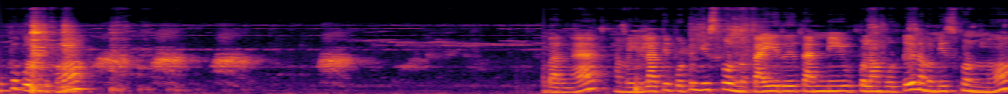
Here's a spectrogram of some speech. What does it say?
உப்பு பொடிச்சுக்கும் பாருங்க. நம்ம எல்லாத்தையும் போட்டு மிக்ஸ் பண்ணணும். தயிர் தண்ணி உப்பெல்லாம் போட்டு நம்ம மிக்ஸ் பண்ணணும்.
